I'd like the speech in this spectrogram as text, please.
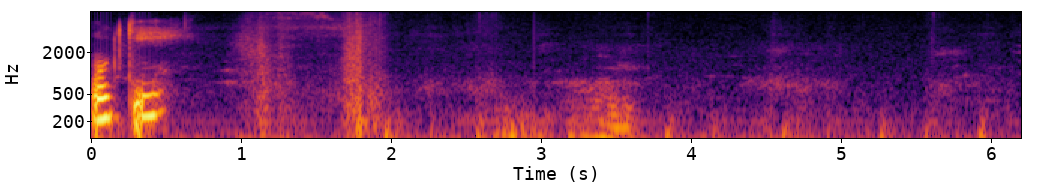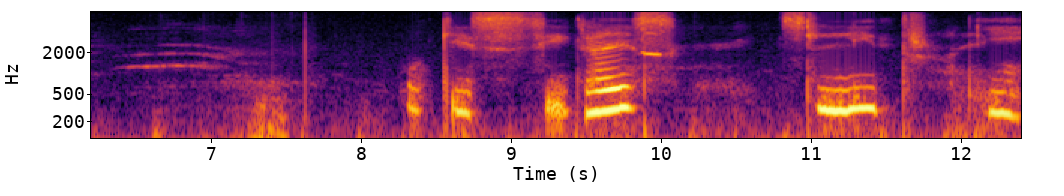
okay. Okay see guys it's literally going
